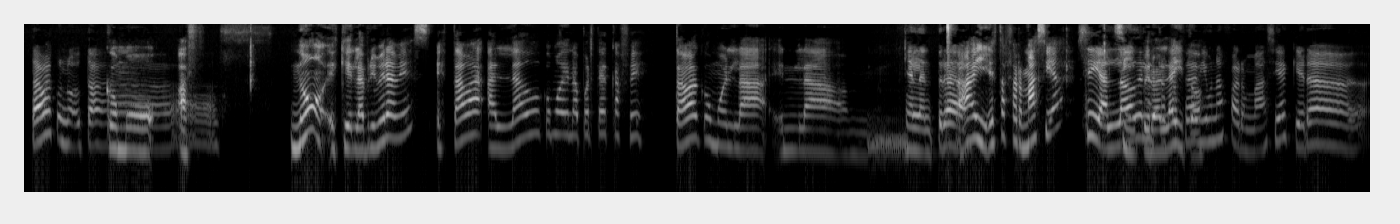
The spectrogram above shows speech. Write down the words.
Estaba con. estaba- Como No, es que la primera vez estaba al lado como de la puerta del café. Estaba como en la... En la... mm, En la entrada. Ay, esta farmacia. Sí, al lado Sí, de pero al casa ladito. había una farmacia que era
